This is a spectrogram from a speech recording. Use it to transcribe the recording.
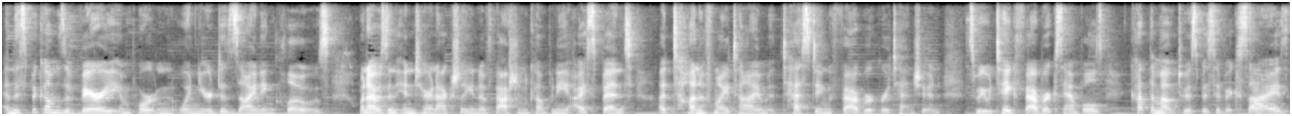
and this becomes very important when you're designing clothes. When I was an intern actually in a fashion company, I spent a ton of my time testing fabric retention. So we would take fabric samples, cut them out to a specific size,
